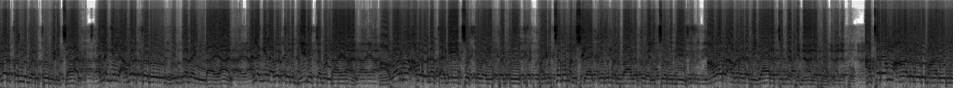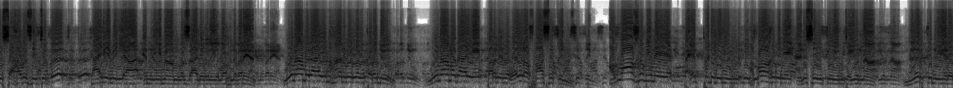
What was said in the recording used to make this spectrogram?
അവർക്കൊന്ന് വെറുപ്പ് പിടിച്ചാൽ അല്ലെങ്കിൽ അവർക്കൊരു ബുദ്ധത ഉണ്ടായാൽ അല്ലെങ്കിൽ അവർക്കൊരു ഭീരുത്വം ഉണ്ടായാൽ അവർ അവരുടെ തടിയിച്ചൊക്കെ വഴിപ്പെട്ട് പഠിച്ചതും മനസ്സിലാക്കിയതും ഒരു ഭാഗത്ത് വലിച്ചെറിഞ്ഞ് അവർ അവരുടെ വികാരത്തിന്റെ പിന്നാലെ പോകും അത്തരം ആളുകളുമായും സഹവസിച്ചിട്ട് കാര്യമില്ല എന്ന് ഇമാം വസാലി മോഹൻ പറയാൻ. മൂന്നാമതായി മഹാനുഭവങ്ങൾ പറഞ്ഞു മൂന്നാമതായി പറഞ്ഞത് വൈറ ഫാസിഖിൻ. അള്ളാഹുവിനെ ഭയപ്പെടുകയും അള്ളാഹുവിനെ അനുസരിക്കുകയും ചെയ്യുന്ന നേർക്കുനേരെ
